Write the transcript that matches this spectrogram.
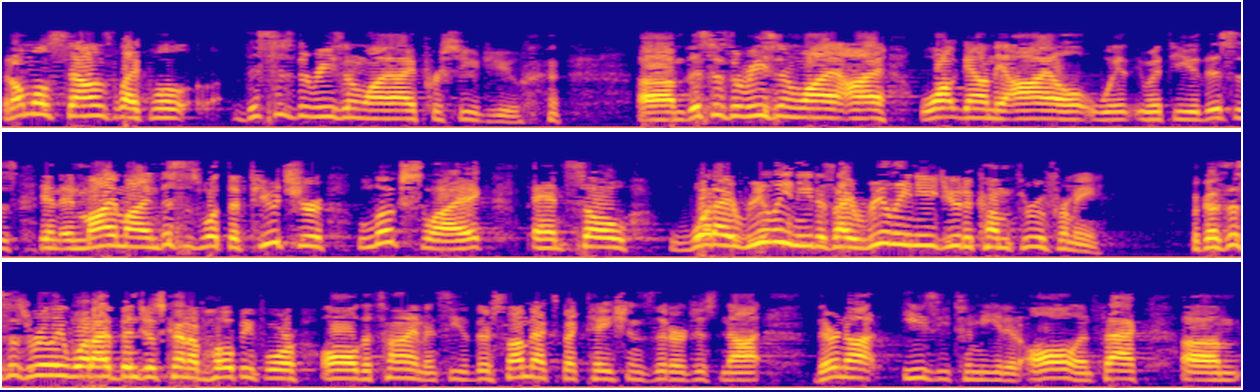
it almost sounds like, well, this is the reason why I pursued you. um, this is the reason why I walked down the aisle with, with you. This is, in, in my mind, this is what the future looks like. And so what I really need is I really need you to come through for me. Because this is really what I've been just kind of hoping for all the time. And see, there's some expectations that are just not, they're not easy to meet at all. In fact, um,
